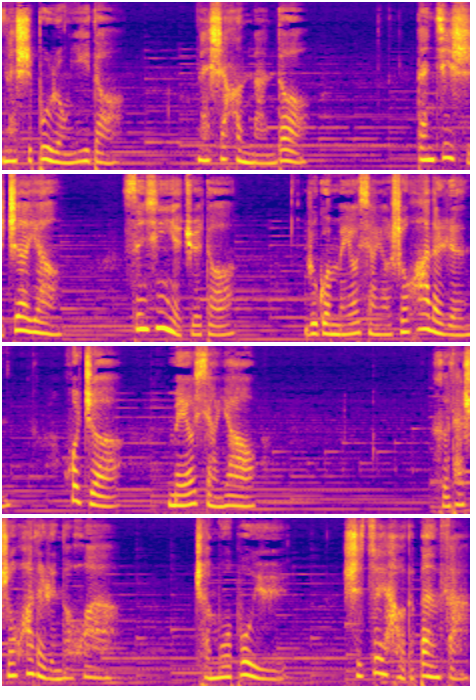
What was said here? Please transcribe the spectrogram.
那是不容易的，那是很难的。但即使这样，森心也觉得，如果没有想要说话的人，或者没有想要和他说话的人的话，沉默不语是最好的办法。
